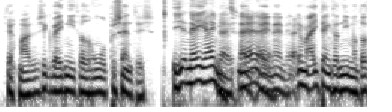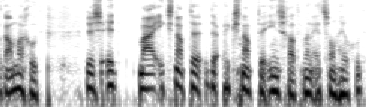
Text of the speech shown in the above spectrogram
zeg maar. Dus ik weet niet wat 100% is. Ja, nee, jij niet. Nee, nee, nee, nee, Maar ik denk dat niemand dat kan, maar goed. Dus het, maar ik snap de, ik snap de inschatting van Edson heel goed.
